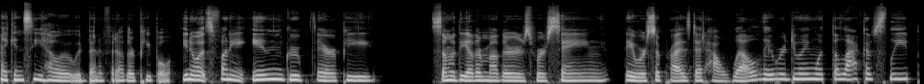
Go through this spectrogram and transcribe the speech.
I can see how it would benefit other people. You know, it's funny in group therapy. Some of the other mothers were saying they were surprised at how well they were doing with the lack of sleep.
